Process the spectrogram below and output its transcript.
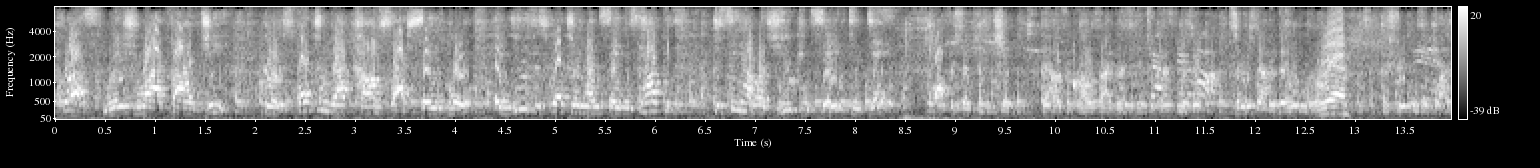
plus nationwide 5G. Go to spectrum.com slash save more and use the Spectrum One Savings Calculator to see how much you can save today. Offer subject to change. Valid for qualified residential customers. only. Service not available. in all Yeah. Restrictions apply.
